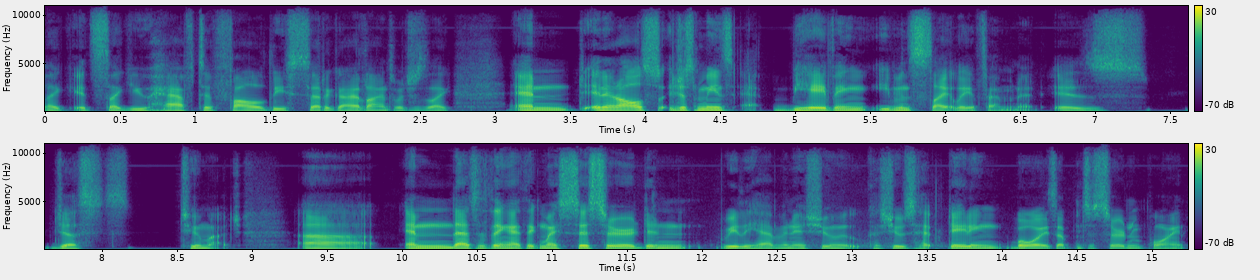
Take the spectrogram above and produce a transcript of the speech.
like it's like you have to follow these set of guidelines, which is like, and and it also it just means behaving even slightly effeminate is just too much. Uh, and that's the thing. I think my sister didn't really have an issue because she was dating boys up until a certain point,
